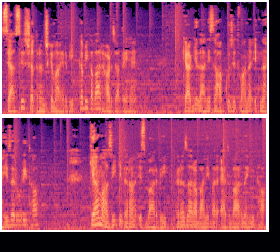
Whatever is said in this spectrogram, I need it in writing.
सियासी शतरंज के माहिर भी कभी कभार हार जाते हैं। क्या गिलानी साहब को जितवाना इतना ही ज़रूरी था? क्या माजी की तरह इस बार भी रजा रबानी पर एतबार नहीं था?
